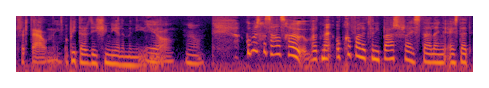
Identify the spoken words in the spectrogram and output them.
vertel nie. Op die tradisionele manier ja nie. ja. Kom ons gesels gou wat my opgeval het van die persvrystelling is dat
